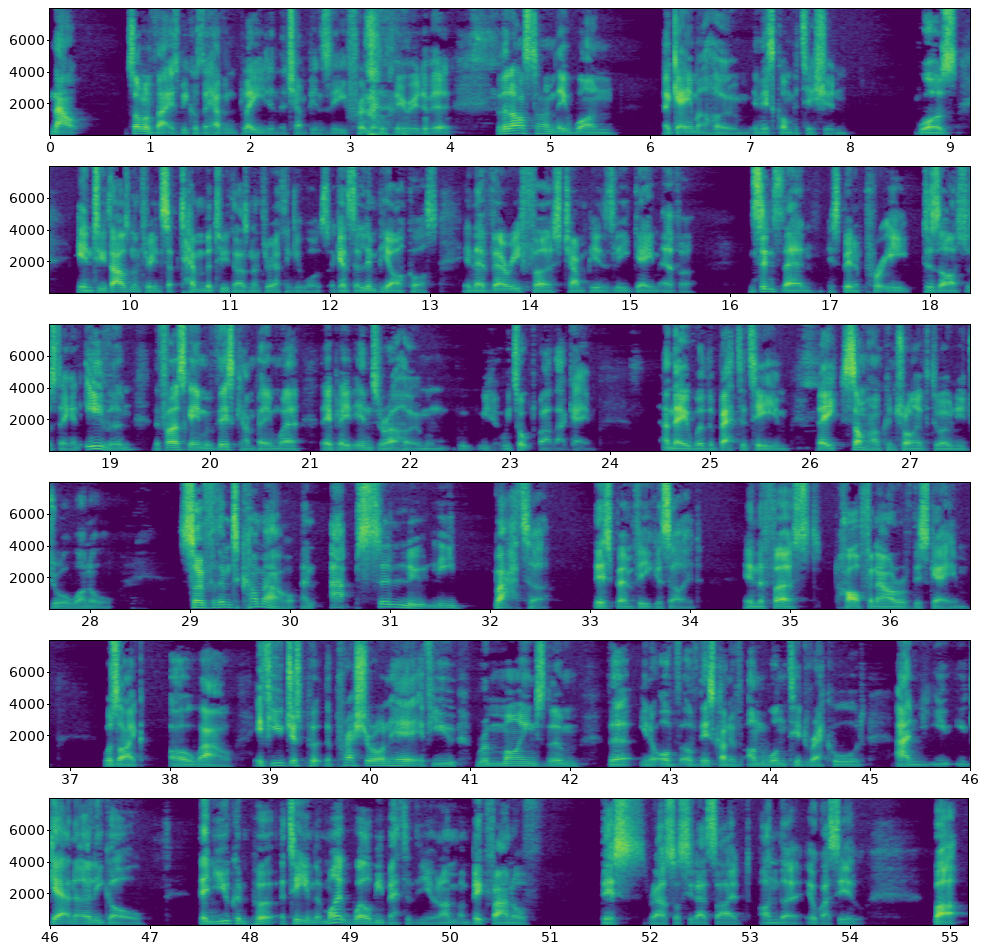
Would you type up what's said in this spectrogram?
Now, some of that is because they haven't played in the Champions League for a long period of it. But the last time they won a game at home in this competition was in 2003, in September 2003, I think it was, against Olympiacos in their very first Champions League game ever. And since then, it's been a pretty disastrous thing. And even the first game of this campaign, where they played Inter at home, and we, we, we talked about that game, and they were the better team, they somehow contrived to only draw one all. So for them to come out and absolutely batter this Benfica side in the first half an hour of this game was like, oh wow. If you just put the pressure on here, if you remind them that, you know, of, of this kind of unwanted record and you, you get an early goal, then you can put a team that might well be better than you. And I'm, I'm a big fan of this Real Sociedad side under Alguacil. But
